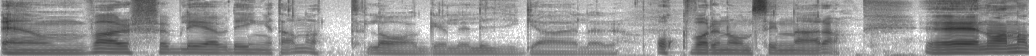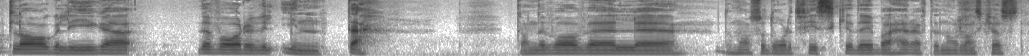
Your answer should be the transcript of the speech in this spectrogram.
Ehm, varför blev det inget annat lag eller liga? Eller, och var det någonsin nära? Eh, något annat lag och liga, det var det väl inte. Utan det var väl, eh, de har så dåligt fiske, det är bara här efter Norrlandskusten.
